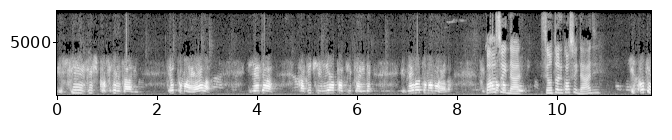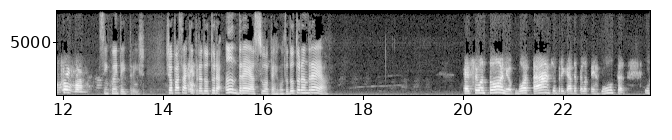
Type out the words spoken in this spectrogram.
e se existe possibilidade de eu tomar ela e ainda adquirir a hepatite ainda, e nem vou tomando ela. Se Qual a toda sua idade? Seu Antônio, qual a sua idade? 56 anos. 53. Deixa eu passar aqui para a doutora Andréa a sua pergunta. Doutora Andréa. É, seu Antônio, boa tarde, obrigada pela pergunta. O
